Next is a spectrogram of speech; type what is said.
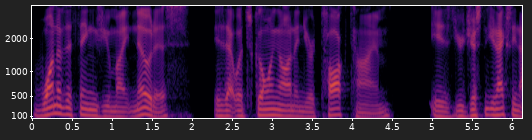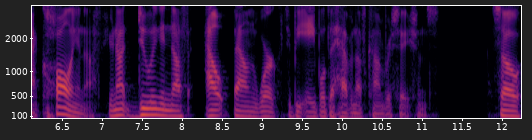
one of the things you might notice is that what's going on in your talk time is you're just you're actually not calling enough. You're not doing enough outbound work to be able to have enough conversations. So,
